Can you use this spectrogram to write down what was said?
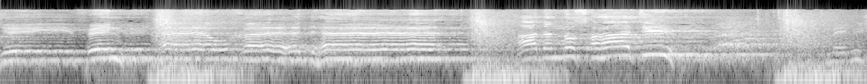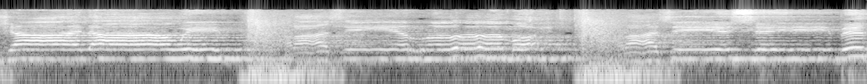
جيفنها وخدها. هذا النص هاتي شالاوي رأسي الرمح. راسي السيبت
